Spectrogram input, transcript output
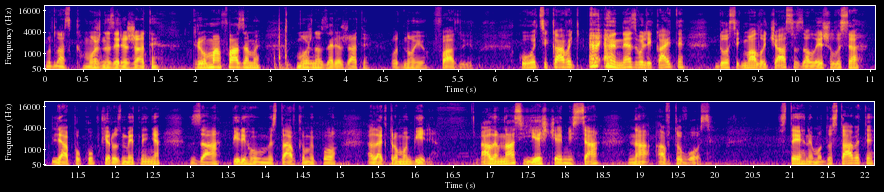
Будь ласка, можна заряджати трьома фазами, можна заряджати одною фазою. Кого цікавить, не зволікайте, досить мало часу залишилося для покупки розмитнення за пільговими ставками по електромобілі. Але в нас є ще місця на автовоз. Встигнемо доставити,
